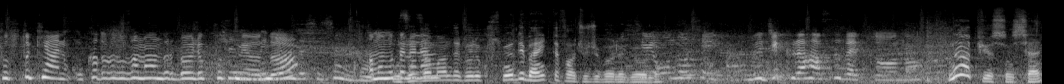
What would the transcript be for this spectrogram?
kustuk yani. O kadar uzun zamandır böyle kusmuyordu. Da silsenize. Ama Uzun muhtemelen zamandır böyle kusmuyor değil ben ilk defa çocuğu böyle şey, gördüm. onu şey gıcık rahatsız etti onu. Ne yapıyorsun sen?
